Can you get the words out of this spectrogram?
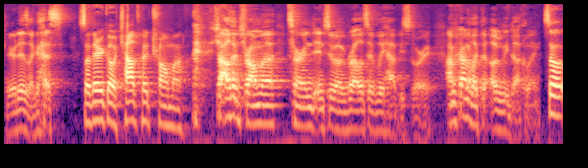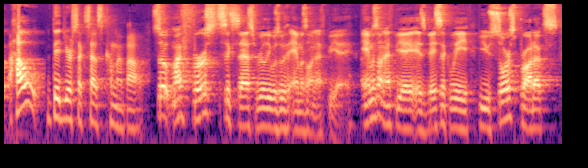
here it is, I guess. So there you go, childhood trauma. Childhood trauma turned into a relatively happy story. I'm kind of like the ugly duckling. So how did your success come about? So my first success really was with Amazon FBA. Amazon FBA is basically you source products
